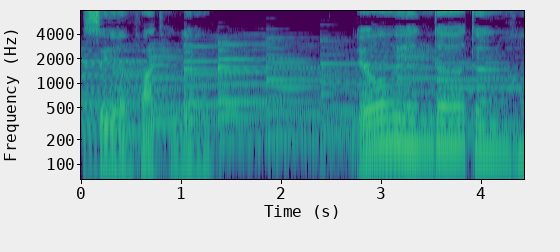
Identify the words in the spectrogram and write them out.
岁月无法停留，流云的等候。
